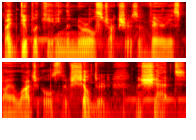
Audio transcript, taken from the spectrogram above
By duplicating the neural structures of various biologicals that have sheltered Machette,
